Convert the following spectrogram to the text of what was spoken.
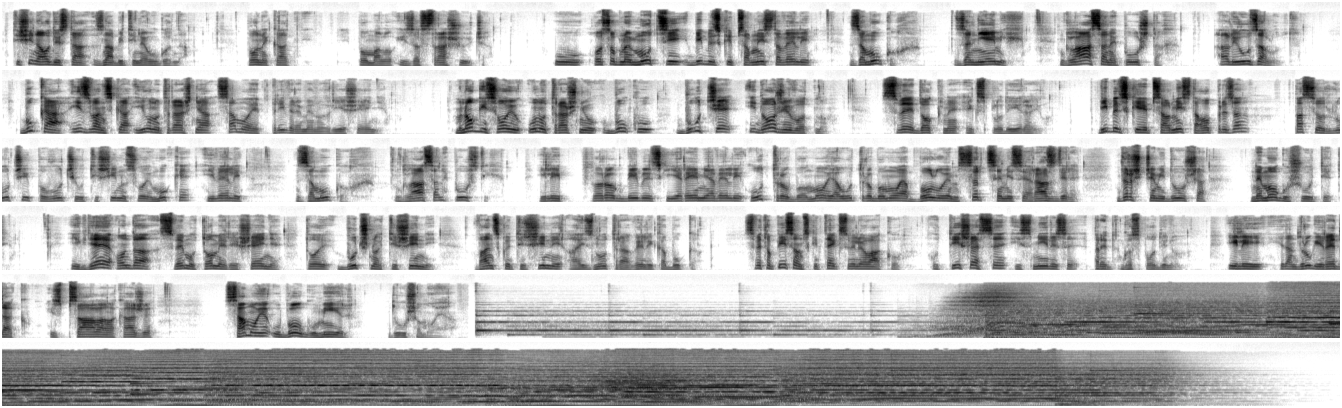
Tišina odista zna biti neugodna. Ponekad pomalo i zastrašujuća. U osobnoj muci biblijski psalmista veli za mukoh, za njemih, glasa ne puštah, ali uzalud. Buka izvanska i unutrašnja samo je privremeno rješenje. Mnogi svoju unutrašnju buku buče i doživotno, sve dok ne eksplodiraju. Biblijski je psalmista oprezan, pa se odluči povući u tišinu svoje muke i veli za mukoh, glasa ne pustih. Ili prorok biblijski Jeremija veli utrobo moja, utrobo moja, bolujem, srce mi se razdire, dršće mi duša, ne mogu šutjeti. I gdje je onda svemu tome rješenje, toj bučnoj tišini, vanjskoj tišini, a iznutra velika buka? Svetopisamski tekst veli ovako, utišaj se i smiri se pred gospodinom. Ili jedan drugi redak iz psalama kaže, samo je u Bogu mir, dušo moja.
